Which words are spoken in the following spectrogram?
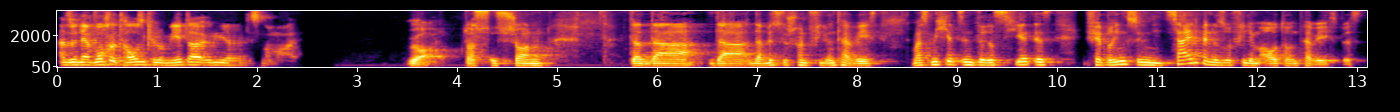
also in der Woche 1.000 Kilometer irgendwie, das ist normal. Ja, das ist schon, da, da, da, da bist du schon viel unterwegs. Was mich jetzt interessiert ist, wie verbringst du denn die Zeit, wenn du so viel im Auto unterwegs bist?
